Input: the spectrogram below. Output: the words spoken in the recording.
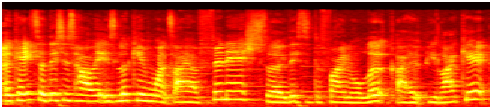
Okay, so this is how it is looking once I have finished. So this is the final look. I hope you like it.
